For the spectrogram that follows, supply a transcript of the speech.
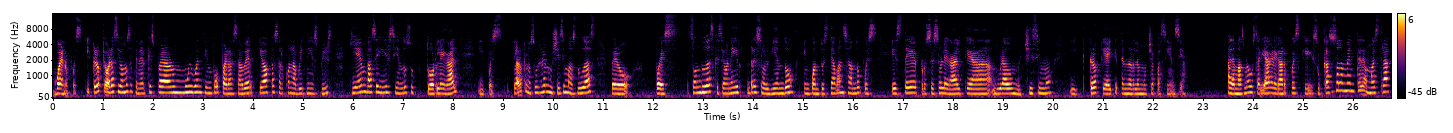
Bueno, pues, y creo que ahora sí vamos a tener que esperar un muy buen tiempo para saber qué va a pasar con la Britney Spears, quién va a seguir siendo su tutor legal y pues claro que nos surgen muchísimas dudas, pero pues son dudas que se van a ir resolviendo en cuanto esté avanzando pues este proceso legal que ha durado muchísimo y creo que hay que tenerle mucha paciencia. Además me gustaría agregar pues que su caso solamente demuestra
